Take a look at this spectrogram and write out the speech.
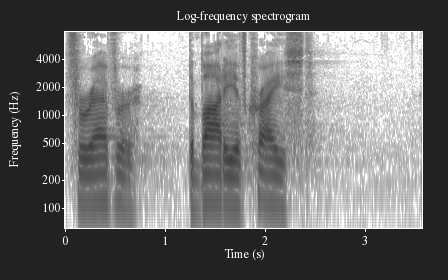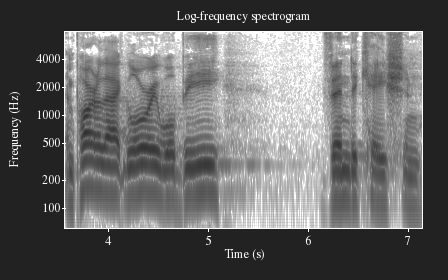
forever, the body of Christ. And part of that glory will be vindication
